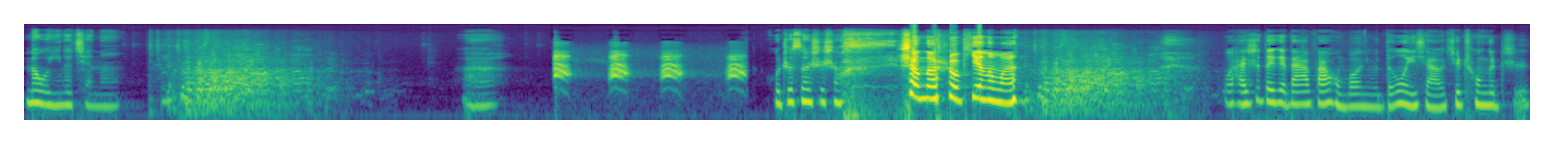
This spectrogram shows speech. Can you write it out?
那我赢的钱呢？啊！我这算是上上当受骗了吗？我还是得给大家发红包，你们等我一下，我去充个值。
